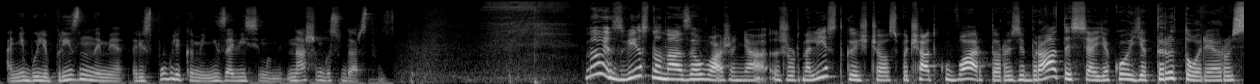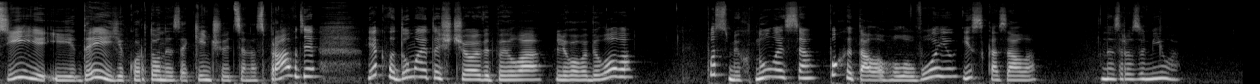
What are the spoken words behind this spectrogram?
Они были признанными республиками независимыми, нашим государством. Ну і звісно, на зауваження журналістки, що спочатку варто розібратися, якою є територія Росії і де її кордони закінчуються насправді. Як ви думаєте, що відповіла Львова Білова? Посміхнулася, похитала головою і сказала: не зрозуміла.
